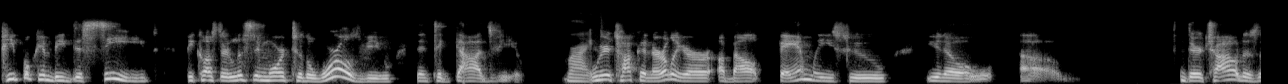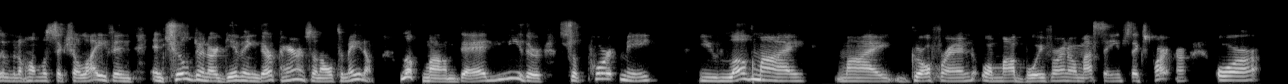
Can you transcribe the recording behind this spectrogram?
people can be deceived because they're listening more to the world's view than to God's view. Right. We were talking earlier about families who, you know, um, their child is living a homosexual life and and children are giving their parents an ultimatum. Look mom dad you either support me you love my my girlfriend or my boyfriend or my same-sex partner or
